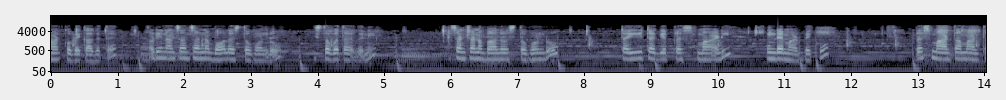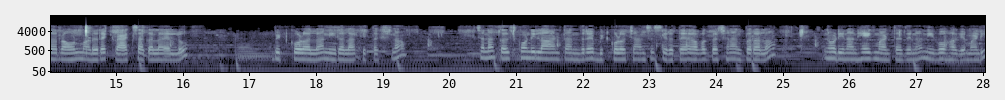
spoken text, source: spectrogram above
ಮಾಡ್ಕೋಬೇಕಾಗತ್ತೆ. ನೋಡಿ, ನಾನು ಸಣ್ಣ ಸಣ್ಣ ಬಾಲಸ್ ತಗೊಂಡು ಇಷ್ಟು ತಗೋತಾ ಇದ್ದೀನಿ. ಸಣ್ಣ ಸಣ್ಣ ಬಾಲಸ್ ತಗೊಂಡು ಟೈಟಾಗಿ ಪ್ರೆಸ್ ಮಾಡಿ ಉಂಡೆ ಮಾಡಬೇಕು. ಪ್ರೆಸ್ ಮಾಡ್ತಾ ಮಾಡ್ತಾ ರೌಂಡ್ ಮಾಡಿದ್ರೆ ಕ್ರ್ಯಾಕ್ಸ್ ಆಗಲ್ಲ ಎಲ್ಲೂ. ಬಿಟ್ಕೊಳ್ಳಲ್ಲ ನೀರಲ್ಲಿ ಹಾಕಿದ ತಕ್ಷಣ. ಚೆನ್ನಾಗಿ ಕಲ್ಸ್ಕೊಂಡಿಲ್ಲ ಅಂತಂದರೆ ಬಿಟ್ಕೊಳ್ಳೋ ಚಾನ್ಸಸ್ ಇರುತ್ತೆ ಆವಾಗ ಚೆನ್ನಾಗಿ ಬರಲ್ಲ. ನೋಡಿ, ನಾನು ಹೇಗೆ ಮಾಡ್ತಾ ಇದ್ದೀನೋ, ನೀವು ಹಾಗೆ ಮಾಡಿ.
